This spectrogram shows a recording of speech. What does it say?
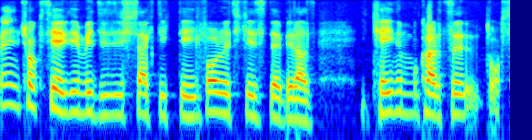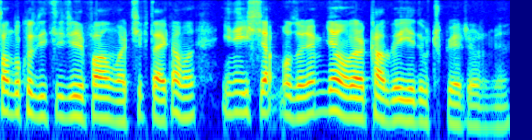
Benim çok sevdiğim bir diziliş taktik değil. Forvet ikisi de biraz Kane'in bu kartı 99 bitiriciliği falan var çift ayak ama yine iş yapmaz hocam. Genel olarak kadroya 7.5 veriyorum ya.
